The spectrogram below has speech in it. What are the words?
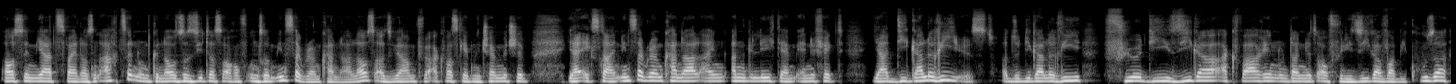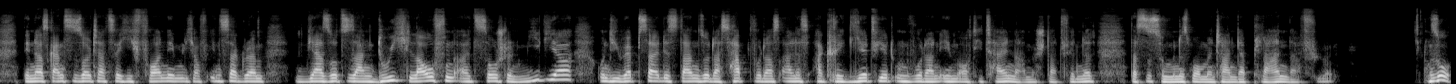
aus dem Jahr 2018 2018 und genauso sieht das auch auf unserem Instagram-Kanal aus. Also wir haben für Aquascaping Championship ja extra einen Instagram-Kanal angelegt, der im Endeffekt ja die Galerie ist. Also die Galerie für die Sieger-Aquarien und dann jetzt auch für die Sieger Wabikusa. Denn das Ganze soll tatsächlich vornehmlich auf Instagram ja sozusagen durchlaufen als Social Media und die Website ist dann so das Hub, wo das alles aggregiert wird und wo dann eben auch die Teilnahme stattfindet. Das ist zumindest momentan der Plan dafür. So,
